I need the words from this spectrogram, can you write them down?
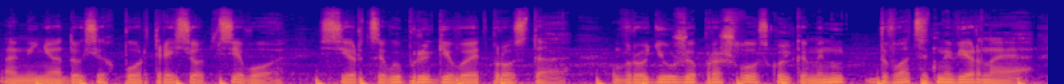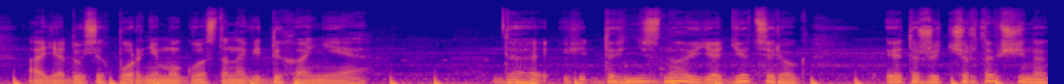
А меня до сих пор трясет всего. Сердце выпрыгивает просто. Вроде уже прошло сколько минут, 20, наверное, а я до сих пор не мог восстановить дыхание. Да, да не знаю я, дед Серег. Это же чертовщина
